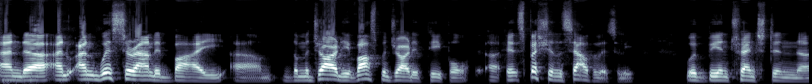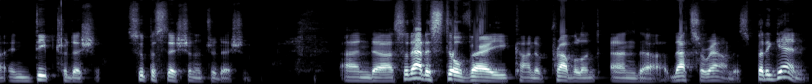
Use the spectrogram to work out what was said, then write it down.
and uh, and and we're surrounded by um, the majority, vast majority of people, uh, especially in the south of Italy, would be entrenched in uh, in deep tradition, superstition, and tradition, and uh, so that is still very kind of prevalent, and uh, that's around us. But again,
